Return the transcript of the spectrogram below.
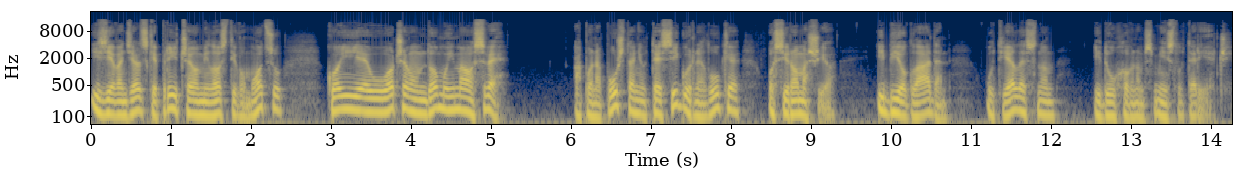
iz evanđelske priče o milostivom ocu, koji je u očevom domu imao sve, a po napuštanju te sigurne luke osiromašio i bio gladan u tjelesnom i duhovnom smislu te riječi.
